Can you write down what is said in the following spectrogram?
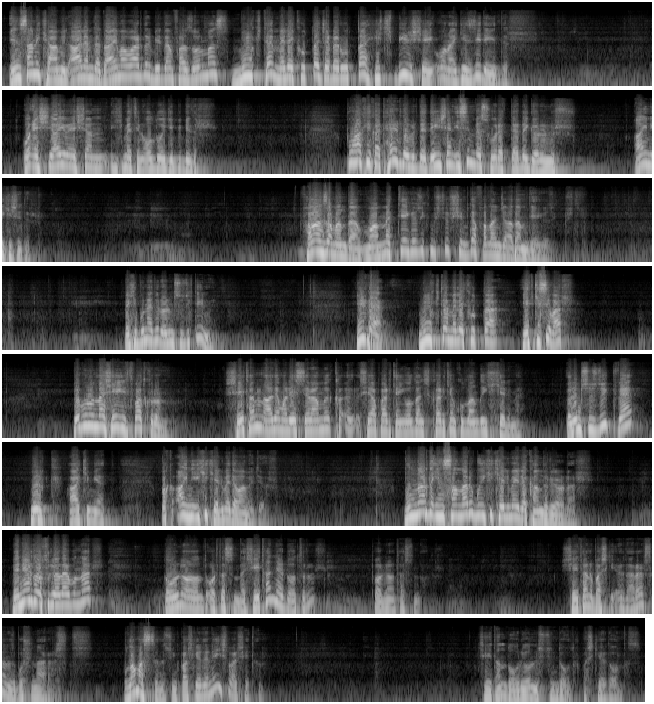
İnsanı kamil alemde daima vardır. Birden fazla olmaz. Mülkte, melekutta, ceberutta hiçbir şey ona gizli değildir. O eşyayı ve eşyanın hikmetin olduğu gibi bilir. Bu hakikat her devirde değişen isim ve suretlerde görünür. Aynı kişidir. Falan zamanda Muhammed diye gözükmüştür, şimdi de falanca adam diye gözükmüştür. Peki bu nedir? Ölümsüzlük değil mi? Bir de mülkte, melekutta yetkisi var. Ve bununla şey irtibat kurun. Şeytanın Adem Aleyhisselam'ı şey yaparken, yoldan çıkarken kullandığı iki kelime. Ölümsüzlük ve mülk, hakimiyet. Bak aynı iki kelime devam ediyor. Bunlar da insanları bu iki kelimeyle kandırıyorlar. Ve nerede oturuyorlar bunlar? Doğru yolun ortasında. Şeytan nerede oturur? Doğru yolun ortasında olur. Şeytanı başka yerde ararsanız boşuna ararsınız. Bulamazsınız çünkü başka yerde ne iş var şeytan? Şeytan doğru yolun üstünde olur. Başka yerde olmaz.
